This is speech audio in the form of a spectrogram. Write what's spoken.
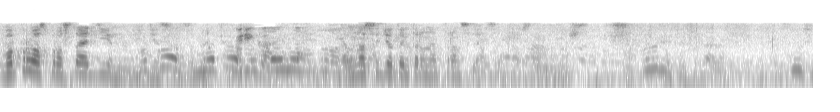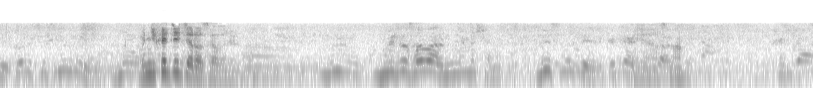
Вопрос просто один, единственный Вопрос, задать. вопрос. У нас идет интернет-трансляция просто. Повернись сюда. Слушай, короче, смотри. ну, Вы не хотите разговаривать? а, мы, мы разговариваем, не мешаем. Мы смотри, какая Ясно. ситуация. Когда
